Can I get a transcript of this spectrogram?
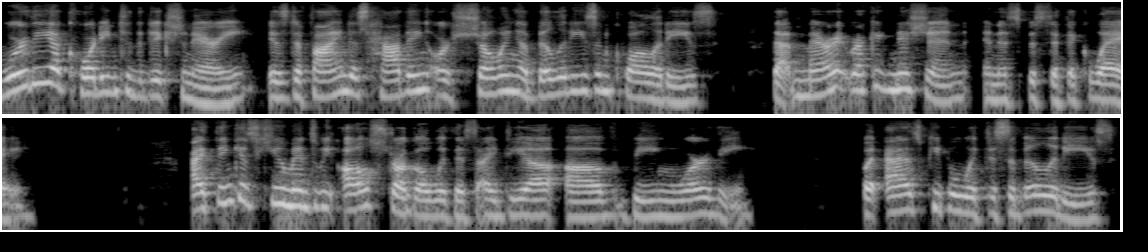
Worthy, according to the dictionary, is defined as having or showing abilities and qualities that merit recognition in a specific way. I think as humans, we all struggle with this idea of being worthy. But as people with disabilities,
